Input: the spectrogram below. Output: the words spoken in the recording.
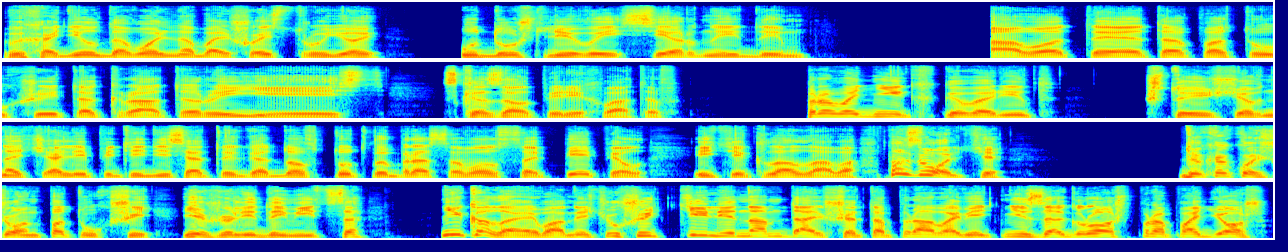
выходил довольно большой струей удушливый серный дым. «А вот это потухший-то кратер и есть», — сказал Перехватов. «Проводник говорит, что еще в начале 50-х годов тут выбрасывался пепел и текла лава. Позвольте! Да какой же он потухший, ежели дымится? Николай Иванович, уж идти ли нам дальше-то, право, ведь не за грош пропадешь!»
